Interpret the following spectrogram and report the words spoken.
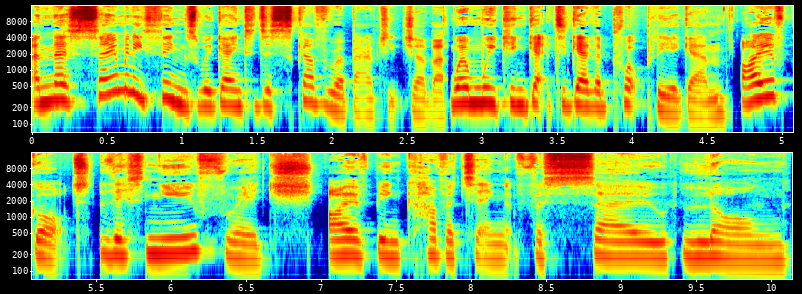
and there's so many things we're going to discover about each other when we can get together properly again. I have got this new fridge I have been coveting for so long.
